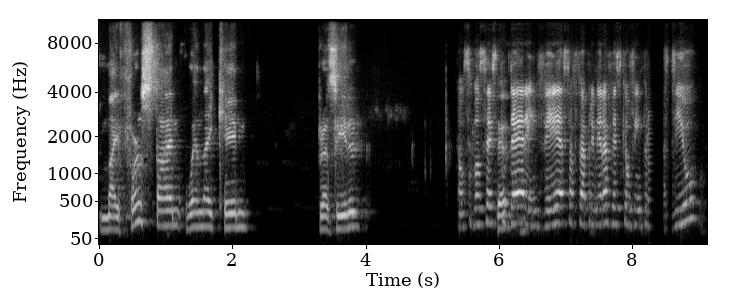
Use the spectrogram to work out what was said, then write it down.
my first time when I came Brazil Então, se vocês puderem ver, essa foi a primeira vez que eu vim para o Brasil.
